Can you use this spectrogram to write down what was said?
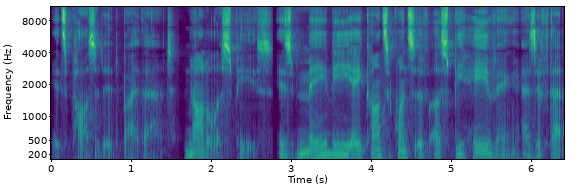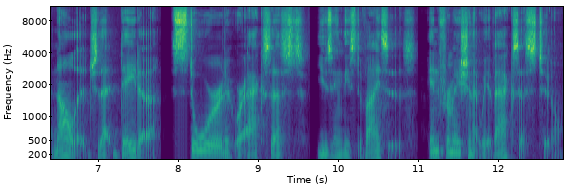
it's posited by that Nautilus piece is maybe a consequence of us behaving as if that knowledge, that data, stored or accessed using these devices, information that we have access to,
